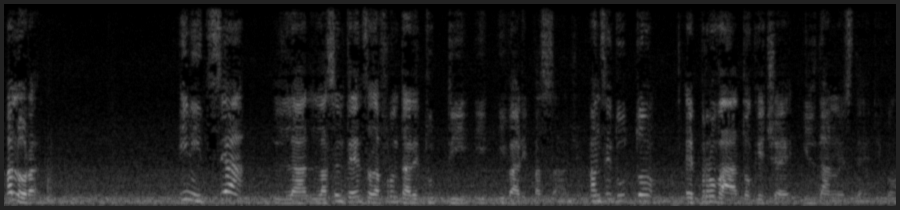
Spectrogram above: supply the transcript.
Allora, inizia la, la sentenza ad affrontare tutti i, i vari passaggi. Anzitutto è provato che c'è il danno estetico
